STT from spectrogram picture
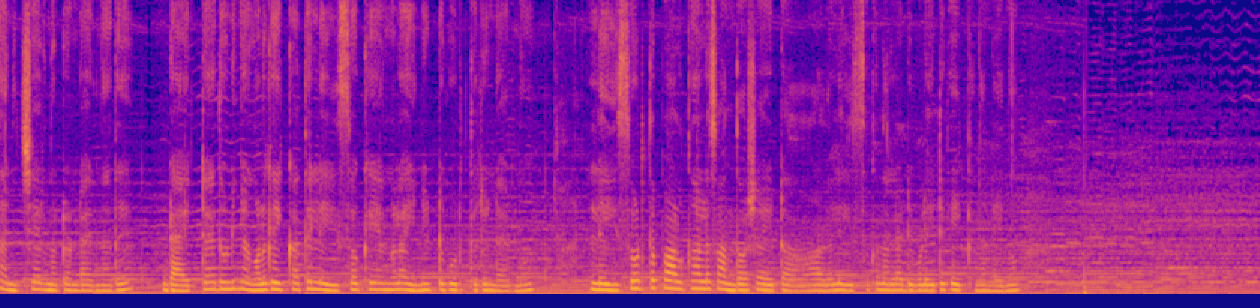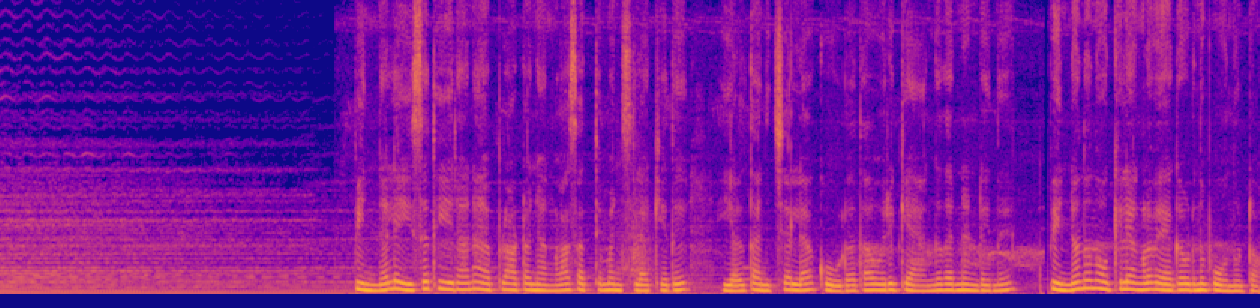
തനിച്ചായിരുന്നു കേട്ടോ ഉണ്ടായിരുന്നത്. ഡയറ്റ് ആയതുകൊണ്ട് ഞങ്ങൾ കഴിക്കാത്ത ലേസൊക്കെ ഞങ്ങൾ അതിനിട്ട് കൊടുത്തിട്ടുണ്ടായിരുന്നു. ലേസ് കൊടുത്തപ്പോൾ ആൾക്ക് നല്ല സന്തോഷമായിട്ടോ? ആൾ ലേസൊക്കെ നല്ല അടിപൊളിയായിട്ട് കഴിക്കുന്നുണ്ടായിരുന്നു. പിന്നെ ലേസ് തീരാനായപ്പോഴാട്ടോ ഞങ്ങൾ ആ സത്യം മനസ്സിലാക്കിയത്. ഇയാൾ തനിച്ചല്ല കൂടാതെ ഒരു ഗ്യാങ് തന്നെ ഉണ്ടെന്ന്. പിന്നെ ഒന്ന് നോക്കിയില്ല ഞങ്ങൾ വേഗം ഇവിടുന്ന് പോന്നു കേട്ടോ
